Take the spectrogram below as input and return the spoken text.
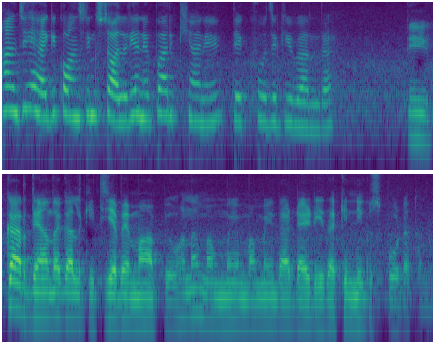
ਹਾਂਜੀ ਹੈ ਕਿ ਕਾਉਂਸਲਿੰਗ ਚੱਲ ਰਹੀਆਂ ਨੇ ਭਰਖੀਆਂ ਨੇ। ਦੇਖੋ ਜੇ ਕੀ ਬਣਦਾ। ਤੇ ਘਰਦਿਆਂ ਦਾ ਗੱਲ ਕੀਤੀ ਜਾਵੇ ਮਾਂ ਪਿਓ ਹਨਾ? ਮੰਮੀ ਮੰਮੀ ਦਾ ਡੈਡੀ ਦਾ ਕਿੰਨੀ ਕੁ ਸਪੋਰਟ ਹੈ ਤੁਹਾਨੂੰ?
